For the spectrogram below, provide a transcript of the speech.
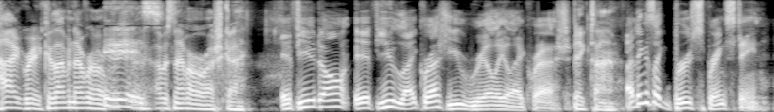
I agree because I've never a It Rush I was never a Rush guy. If you don't, if you like Rush, you really like Rush. Big time. I think it's like Bruce Springsteen.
